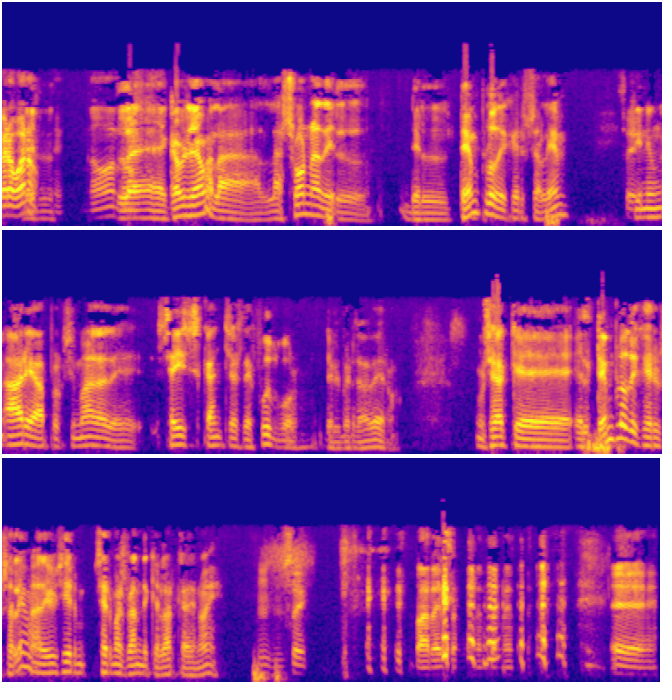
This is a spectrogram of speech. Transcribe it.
Pero bueno, El- eh, no, no, La, ¿Cómo se llama? La, la zona del, del templo de Jerusalén sí. tiene un área aproximada de seis canchas de fútbol del verdadero. O sea que el templo de Jerusalén ha de ser, ser más grande que el arca de Noé. Sí. Parece, aparentemente. Eh,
